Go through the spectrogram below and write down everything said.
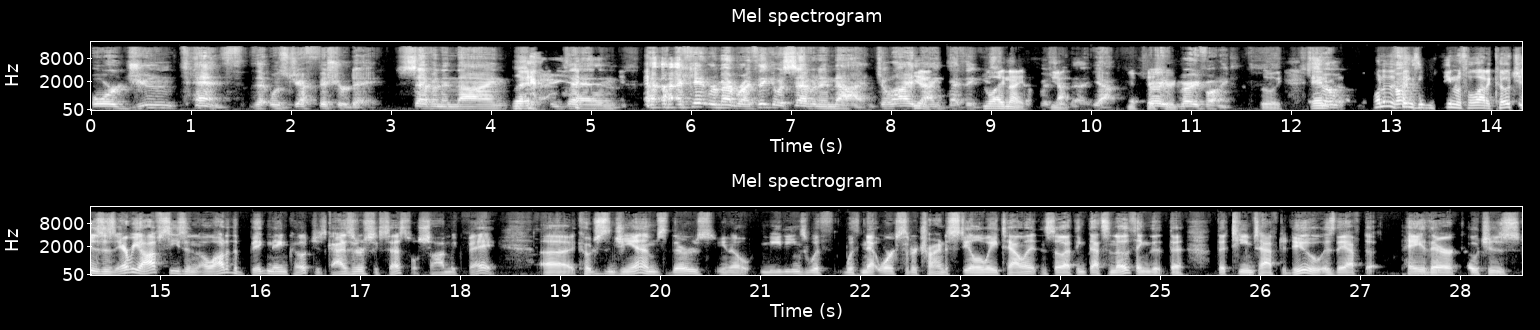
or June 10th that was Jeff Fisher Day? Seven and nine, right. and ten. I can't remember. I think it was seven and nine. July yeah. 9th, I think. July 9th. Yeah. yeah. Very, very funny. Absolutely. And so, one of the things that we've seen with a lot of coaches is every offseason, a lot of the big name coaches, guys that are successful, Sean McVay, uh, coaches and GMs, there's you know meetings with with networks that are trying to steal away talent, and so I think that's another thing that the the teams have to do is they have to pay their coaches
